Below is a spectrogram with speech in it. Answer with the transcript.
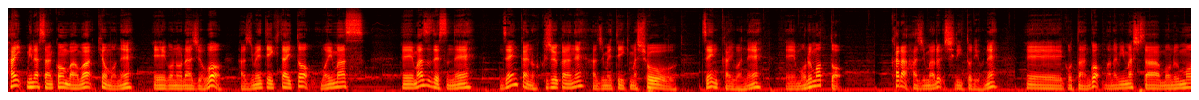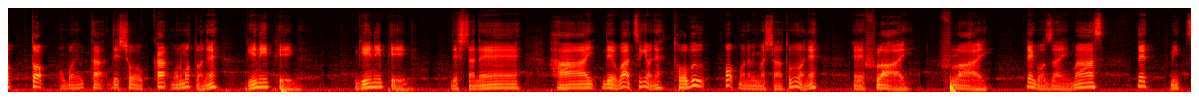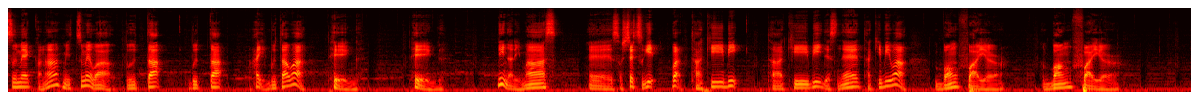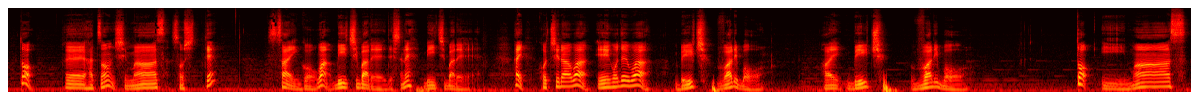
はい、皆さんこんばんは。今日もね、英語のラジオを始めていきたいと思います。えー、まずですね、前回の復習からね、始めていきましょう。前回はね、えー、モルモットから始まるしりとりをね、えー、5単語学びました。モルモット、覚えたでしょうか？モルモットはね、ギニーピグ、ギニーピグでしたね。はい。では次はね、飛ぶを学びました。飛ぶはね、えー、fly, fly でございます。で、3つ目かな ?3 つ目は豚、豚。はい、豚は pig, pig になります。えー、そして次は焚き火、焚き火ですね。焚き火は bonfire, bonfire と、えー、発音します。そして、最後はビーチバレーでしたね。ビーチバレー。はい。こちらは英語ではビーチバリボール。はい。ビーチバリボールと言います。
